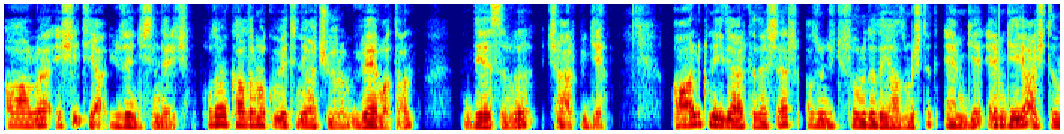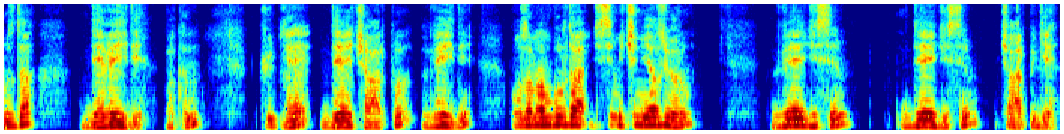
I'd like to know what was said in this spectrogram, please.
ağırlığa eşit ya yüzen cisimler için. O zaman kaldırma kuvvetini açıyorum. V batan D sıvı çarpı G. Ağırlık neydi arkadaşlar? Az önceki soruda da yazmıştık. Mg. Mg'yi açtığımızda dv'ydi. Bakın kütle D çarpı V'ydi. O zaman burada cisim için yazıyorum. V cisim D cisim çarpı G.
